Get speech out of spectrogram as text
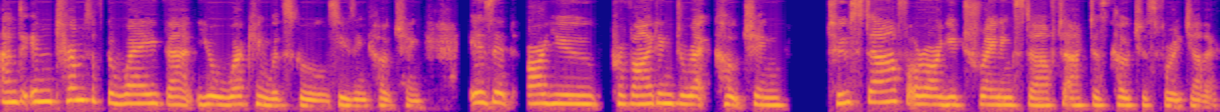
And in terms of the way that you're working with schools using coaching, is it, are you providing direct coaching to staff or are you training staff to act as coaches for each other?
